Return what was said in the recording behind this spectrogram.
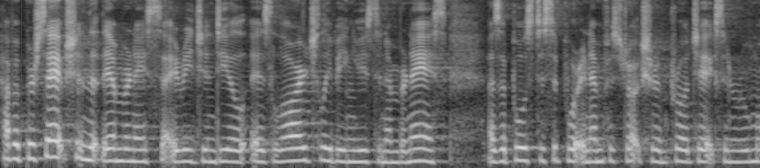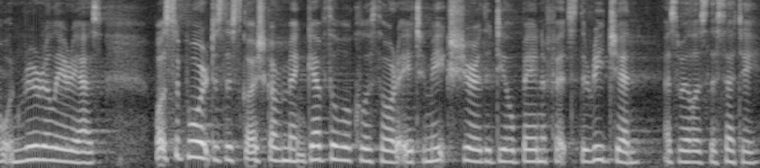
have a perception that the Inverness City Region deal is largely being used in Inverness as opposed to supporting infrastructure and projects in remote and rural areas What support does the Scottish Government give the local authority to make sure the deal benefits the region as well as the city?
